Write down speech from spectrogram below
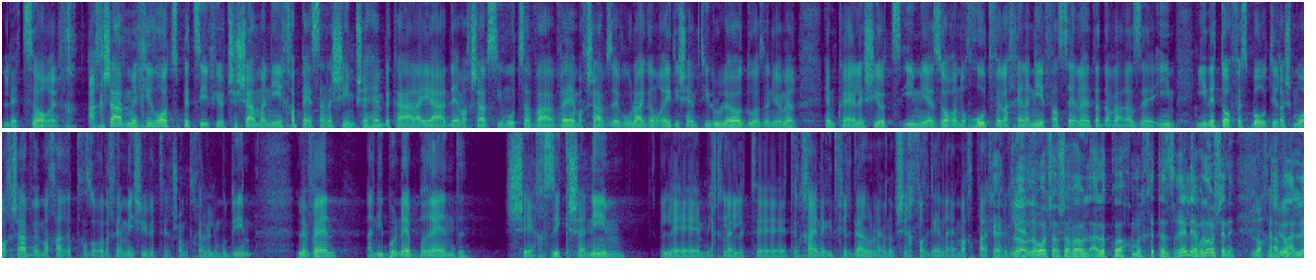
לצורך עכשיו מכירות ספציפיות, ששם אני אחפש אנשים שהם בקהל היעד, הם עכשיו סיימו צבא, והם עכשיו זה, ואולי גם ראיתי שהם טיילו להודו, אז אני אומר, הם כאלה שיוצאים מאזור הנוחות, ולכן אני אפרסם להם את הדבר הזה עם, הנה טופס, בואו תירשמו עכשיו, ומחר תחזור אליכם מישהי ותרשום אתכם ללימודים, לבין אני בונה brand שיחזיק שנים, למכללת אה, תל חי, נגיד פרגנו להם, נמשיך לפרגן להם, מה אכפת לי, בכיף. לא, למרות שעכשיו הלקוח הוא מכללת עזריאלי, אבל לא משנה. לא חשוב. אבל...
